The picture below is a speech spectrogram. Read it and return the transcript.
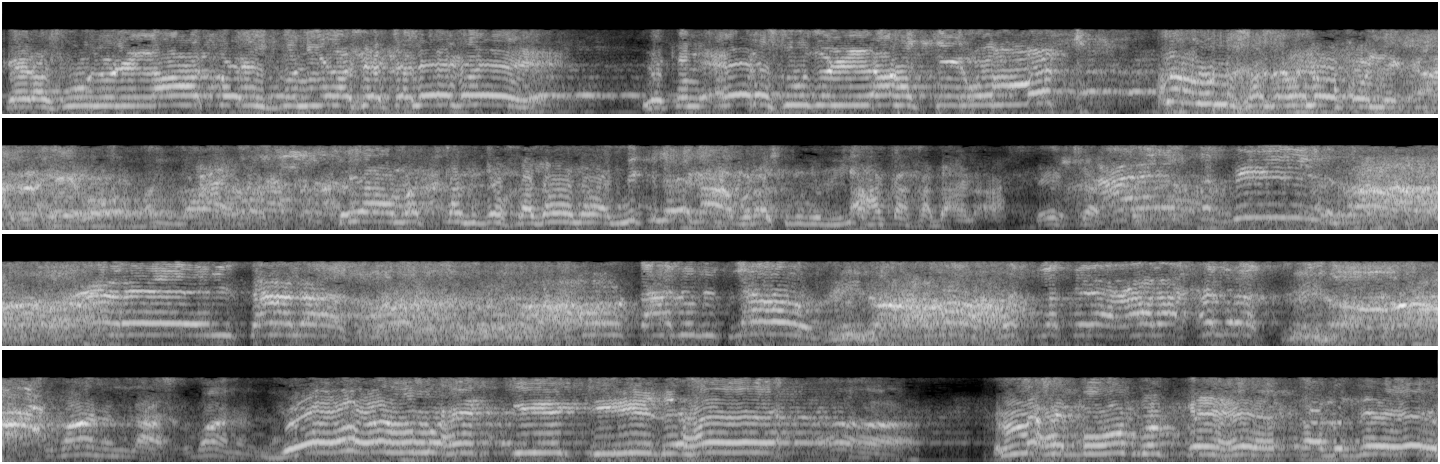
کہ رسول اللہ تو اس دنیا سے چلے گئے، لیکن اے رسول اللہ کی امت تم ان خزانوں کو نکال رہے ہو۔ قیامت تک جو خزانہ نکلے گا وہ رسول اللہ کا خزانہ جو محب کی چیز ہے محبوب کے قبضے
